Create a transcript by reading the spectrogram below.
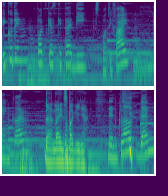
ikutin podcast kita di Spotify, Anchor, dan lain sebagainya. dan Cloud dan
